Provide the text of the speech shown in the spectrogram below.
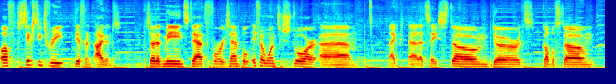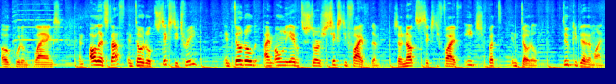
of 63 different items. So that means that, for example, if I want to store, um, like, uh, let's say stone, dirt, cobblestone, oak wooden planks, and all that stuff, in total 63, in total, I'm only able to store 65 of them. So not 65 each, but in total. Do keep that in mind.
